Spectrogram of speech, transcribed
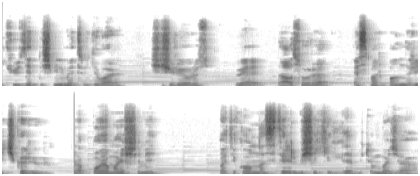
270 mm civarı şişiriyoruz ve daha sonra esmark bandajı çıkarıyorum. Boyama işlemi batikonla steril bir şekilde bütün bacağı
